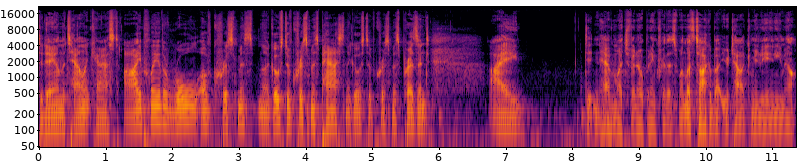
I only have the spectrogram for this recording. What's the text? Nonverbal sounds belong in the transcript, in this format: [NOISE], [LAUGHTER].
Today on the Talent Cast, I play the role of Christmas, the ghost of Christmas past and the ghost of Christmas present. I didn't have much of an opening for this one. Let's talk about your talent community and email.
